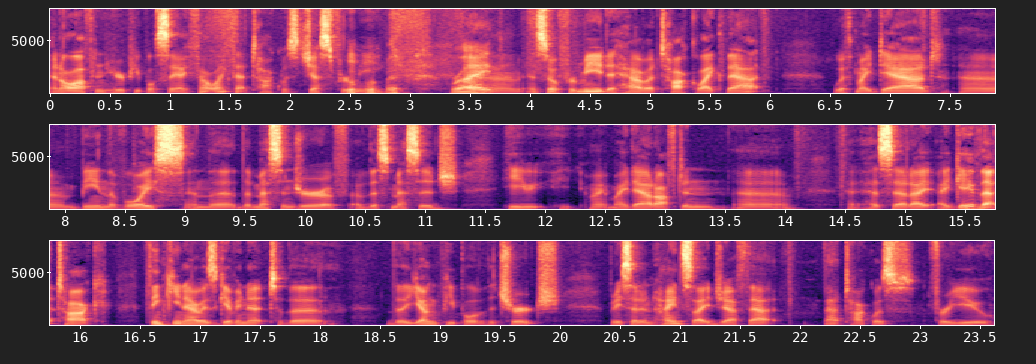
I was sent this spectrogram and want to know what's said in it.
and I'll often hear people say, "I felt like that talk was just for me." right. Um, and so for me to have a talk like that with my dad um, being the voice and the the messenger of of this message, he, he my, my dad often uh, has said, I, "I gave that talk thinking I was giving it to the the young people of the church." But he said, in hindsight, Jeff, that that talk was for you.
